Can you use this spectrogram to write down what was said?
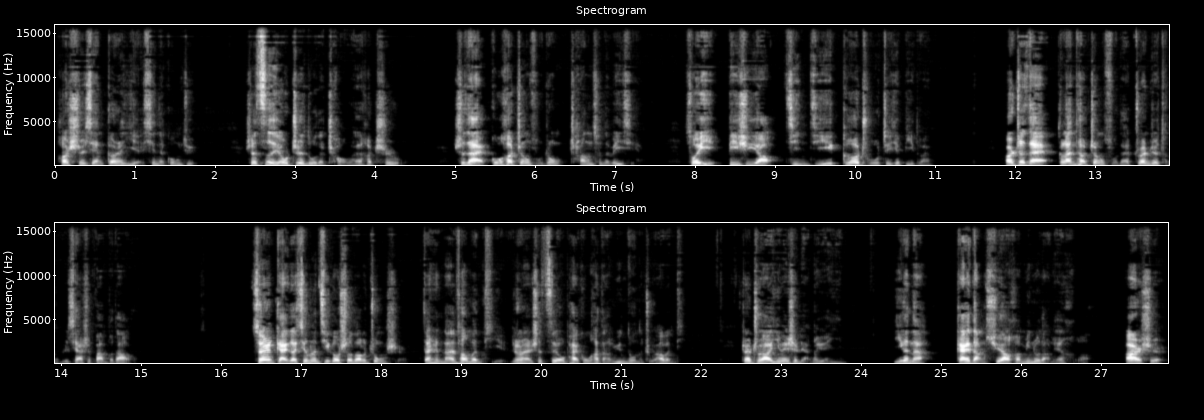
和实现个人野心的工具，是自由制度的丑闻和耻辱，是在共和政府中长存的威胁，所以必须要紧急革除这些弊端，而这在格兰特政府的专制统治下是办不到的。虽然改革行政机构受到了重视，但是南方问题仍然是自由派共和党运动的主要问题。这主要因为是两个原因，一个呢，该党需要和民主党联合；二是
